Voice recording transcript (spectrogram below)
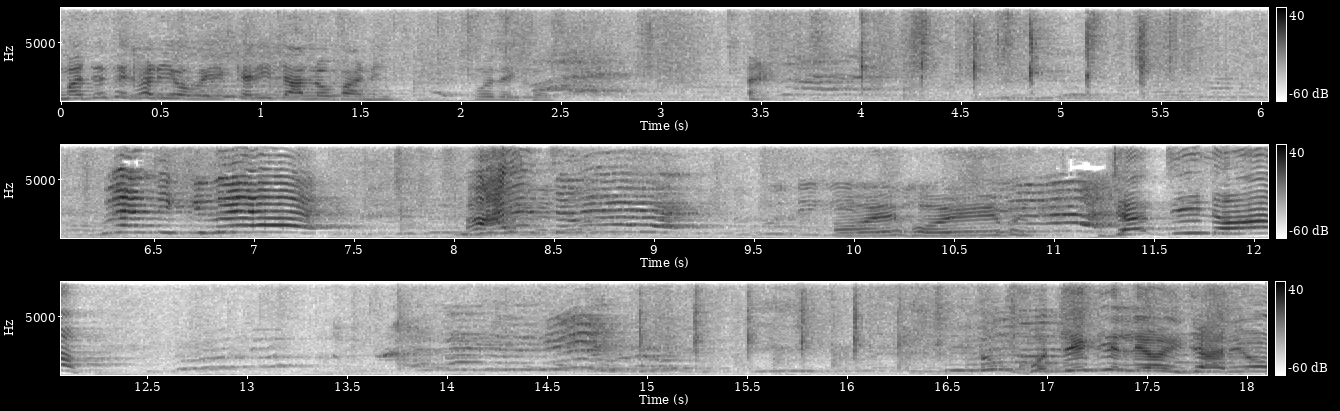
मज़े से खड़ी हो गई कह रही डालो पानी। वो देखो। जब जी नो। तुम खुद ही गिले हो जा रहे हो।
